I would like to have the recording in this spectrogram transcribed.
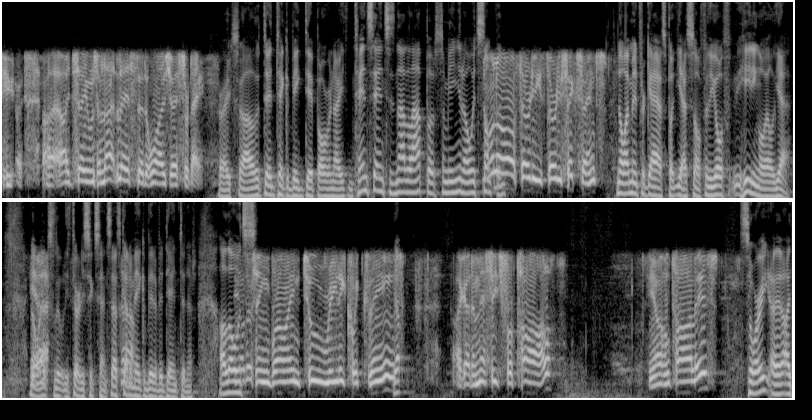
he, I'd say it was a lot less than it was yesterday. Right, so it did take a big dip overnight. And 10 cents is not a lot, but I mean, you know, it's something. No, no, 30, 36 cents. No, I meant for gas, but yes, so for the oil, heating oil, yeah. No, yeah. absolutely, 36 cents. That's got to make a bit of a dent in it. Although the it's. other thing, Brian, two really quick things. Yep. I got a message for Paul. You know who Paul is? Sorry, I, I,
